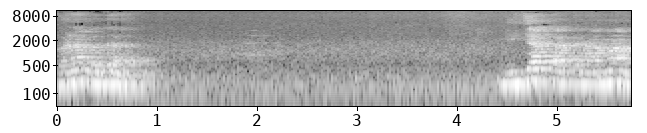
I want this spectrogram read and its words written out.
ઘણા બધા બીજા તાતણામાં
